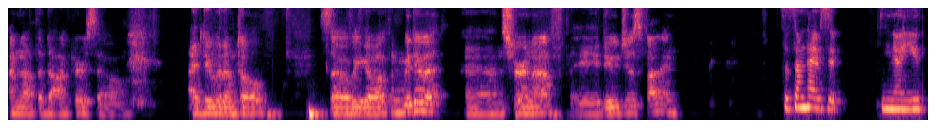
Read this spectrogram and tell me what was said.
I'm not the doctor, so I do what I'm told. So we go up and we do it. And sure enough, they do just fine. So sometimes it, you know, you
